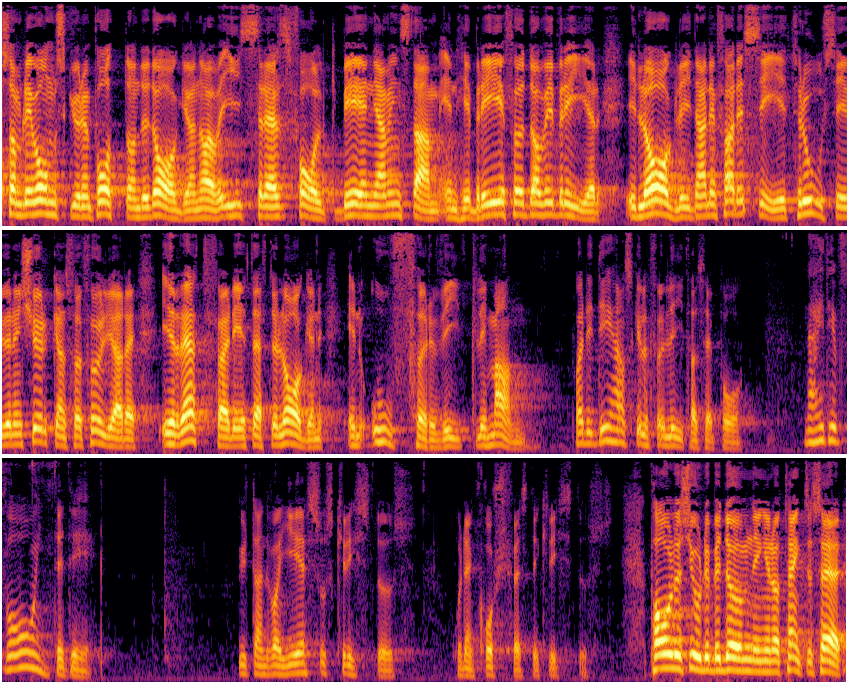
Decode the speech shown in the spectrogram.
som blev omskuren på åttonde dagen av Israels folk, Benjamins stam, en hebré född av hebreer, i laglydnad en farisé, i trosiver en kyrkans förföljare, i rättfärdighet efter lagen, en oförvitlig man. Var det det han skulle förlita sig på? Nej, det var inte det. Utan det var Jesus Kristus och den korsfäste Kristus. Paulus gjorde bedömningen och tänkte så här,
